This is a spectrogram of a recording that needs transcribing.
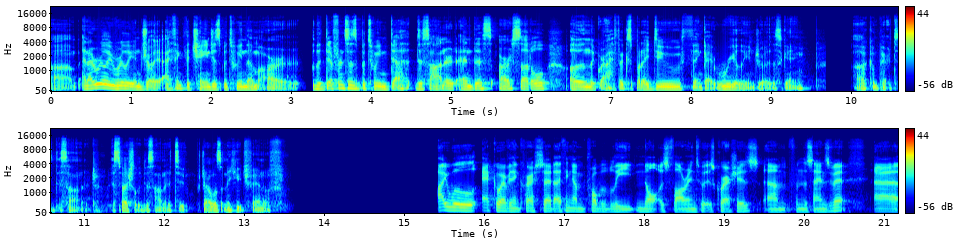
Um, and I really, really enjoy it. I think the changes between them are the differences between De- Dishonored and this are subtle, other than the graphics. But I do think I really enjoy this game uh, compared to Dishonored, especially Dishonored 2, which I wasn't a huge fan of. I will echo everything Crash said. I think I'm probably not as far into it as Crash is, um, from the sounds of it. Uh,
